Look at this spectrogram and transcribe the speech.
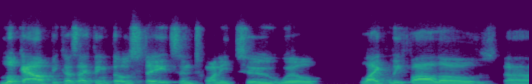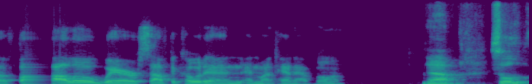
look out because I think those states in 22 will likely follow uh, follow where South Dakota and, and Montana have gone. Yeah. So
